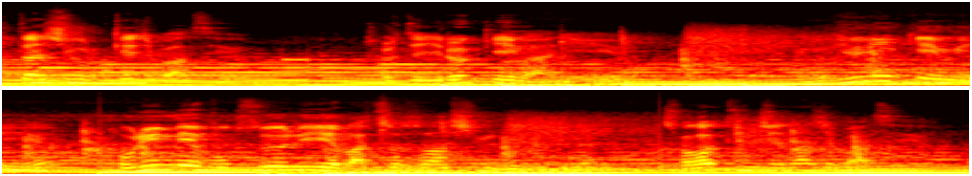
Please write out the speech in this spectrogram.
이딴 식으로 깨지 마세요. 절대 이런 게임 아니에요. 이거 힐링 게임이에요. 본인의 목소리에 맞춰서 하시면 됩니다. 저 같은 짓 하지 마세요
